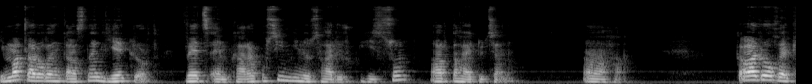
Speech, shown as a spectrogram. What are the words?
Հիմա կարող ենք անցնել երկրորդ 6m քառակուսի մինուս 150 արտահայտությանը։ Ահա։ Կարող եք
